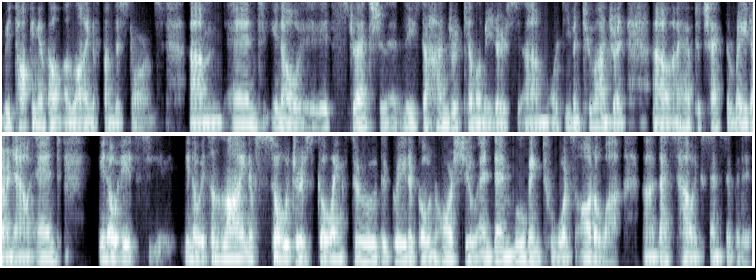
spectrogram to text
we're talking about a line of thunderstorms, um, and you know it's stretched at least hundred kilometers um, or even two hundred. Uh, I have to check the radar now, and you know it's you know it's a line of soldiers going through the Greater Golden Horseshoe and then moving towards Ottawa. Uh, that's how extensive it is.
